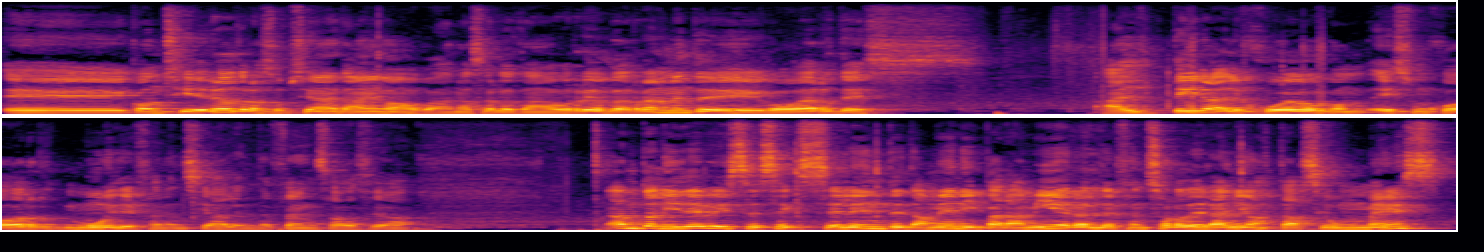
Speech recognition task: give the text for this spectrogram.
Eh, consideré otras opciones también como para no hacerlo tan aburrido, pero realmente Gobert es, altera el juego, es un jugador muy diferencial en defensa, o sea... Anthony Davis es excelente también y para mí era el defensor del año hasta hace un mes.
